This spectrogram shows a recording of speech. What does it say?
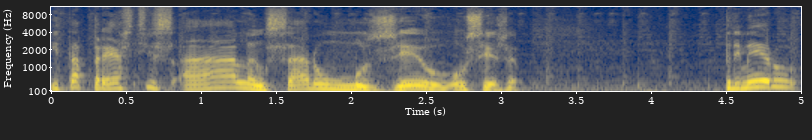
e está prestes a lançar um museu, ou seja, Primeiro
